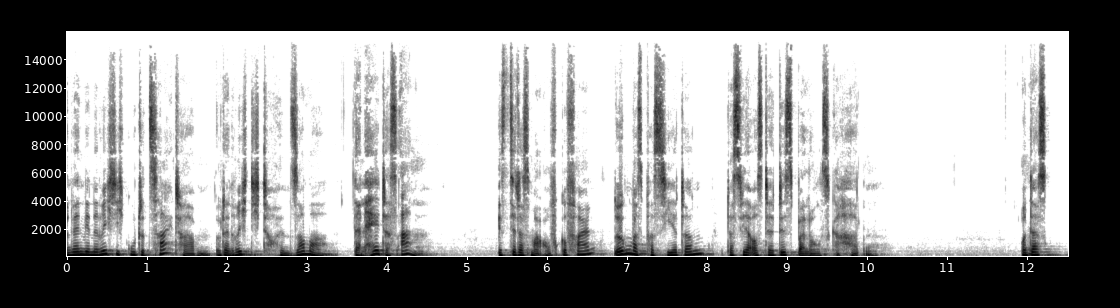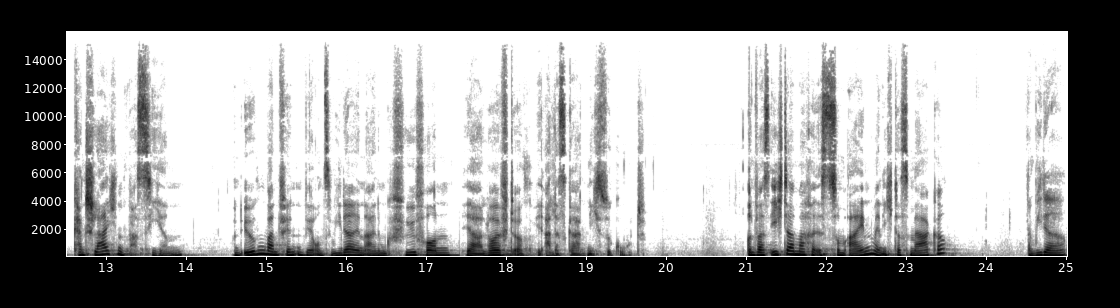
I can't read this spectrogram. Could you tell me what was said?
Und wenn wir eine richtig gute Zeit haben oder einen richtig tollen Sommer, dann hält das an. Ist dir das mal aufgefallen? Irgendwas passiert dann, dass wir aus der Disbalance geraten. Und das kann schleichend passieren. Und irgendwann finden wir uns wieder in einem Gefühl von, ja, läuft irgendwie alles gar nicht so gut. Und was ich da mache, ist zum einen, wenn ich das merke, wieder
